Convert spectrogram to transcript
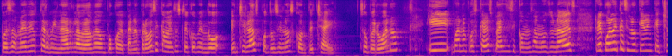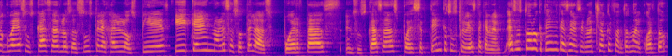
pues a medio terminar, la verdad me da un poco de pena, pero básicamente estoy comiendo enchiladas potosinas con techay súper bueno. Y bueno, pues ¿qué les parece si comenzamos de una vez? Recuerden que si no quieren que Choc vaya a sus casas, los asuste, le jale los pies y que no les azote las puertas en sus casas, pues se tienen que suscribir a este canal. Eso es todo lo que tienen que hacer, si no Choc el fantasma del cuarto,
